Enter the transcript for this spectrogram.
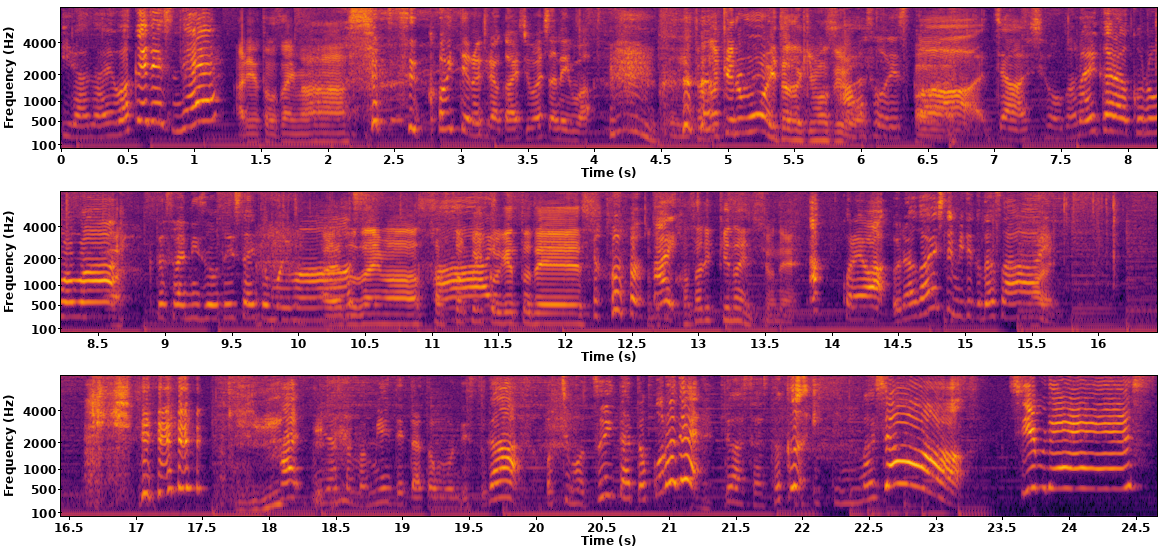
いらないわけですね。ありがとうございますすっごい手のひら返しましたね今。いただけるもんはいただきますよ。あそうですか、はじゃあしょうがないからこのまま福田さんに贈呈したいと思います。ありがとうございます。早速一個ゲットです。はい。飾りっ気ないんですよね。あこれは裏返してみてください。はい、ギリ皆様見えてたと思うんですがオチもついたところででは早速行ってみましょう。CM です。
